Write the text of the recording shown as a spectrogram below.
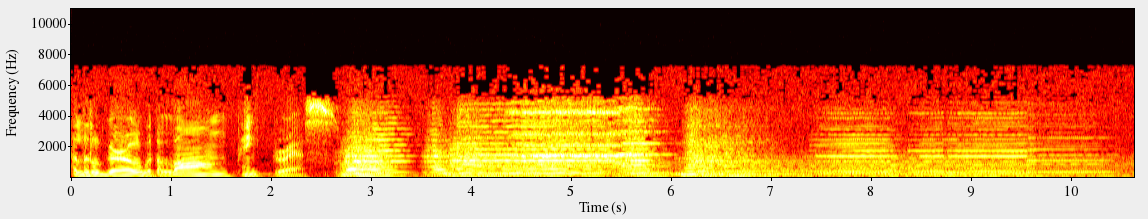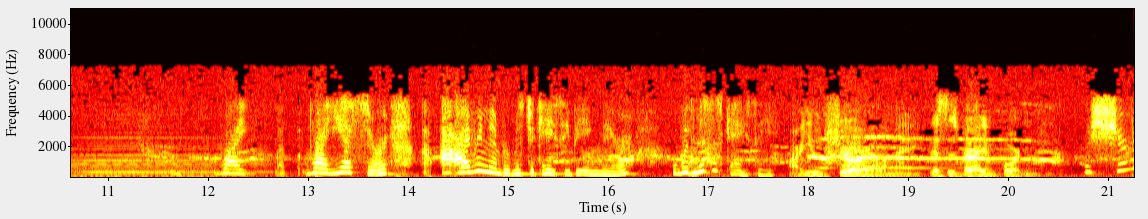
the little girl with the long pink dress. Why, yes, sir. I, I remember Mr. Casey being there with Mrs. Casey. Are you sure, LMA? This is very important. Well, sure,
